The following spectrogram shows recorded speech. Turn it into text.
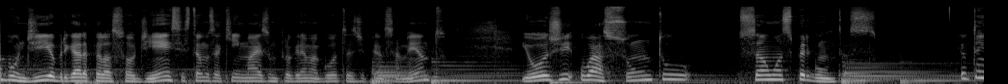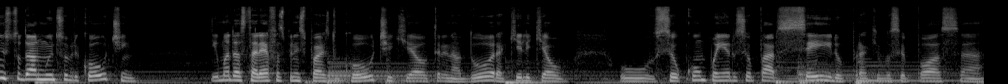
bom dia, obrigada pela sua audiência. Estamos aqui em mais um programa Gotas de Pensamento e hoje o assunto são as perguntas. Eu tenho estudado muito sobre coaching e uma das tarefas principais do coach, que é o treinador, aquele que é o, o seu companheiro, seu parceiro, para que você possa,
